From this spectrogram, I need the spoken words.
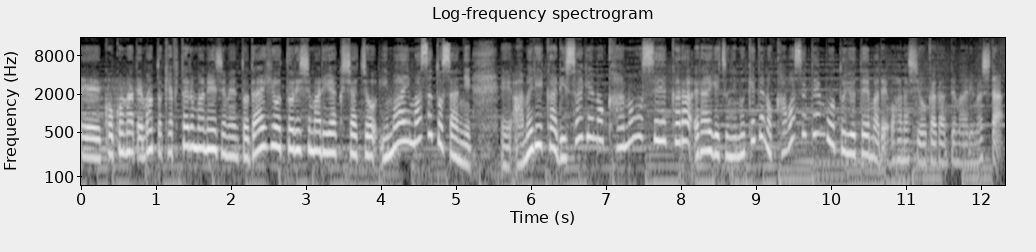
えー、ここまでマットキャピタルマネジメント代表取締役社長今井正人さんに、えー、アメリカ利下げの可能性から来月に向けての為替展望というテーマでお話を伺ってまいりました。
